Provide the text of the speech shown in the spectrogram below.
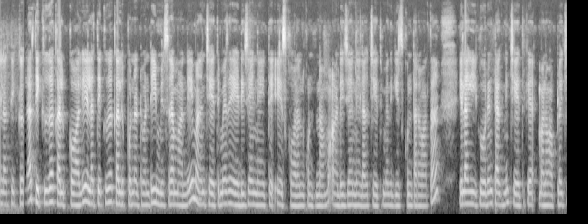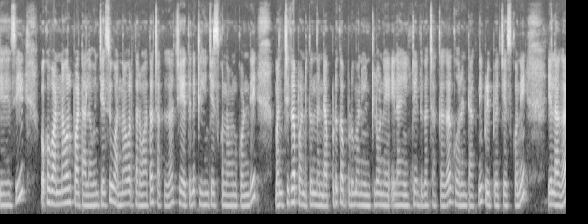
ఇలా థిక్గా ఇలా తిక్కుగా కలుపుకోవాలి. ఇలా తిక్కుగా కలుపుకున్నటువంటి ఈ మిశ్రమాన్ని మనం చేతి మీద ఏ డిజైన్ అయితే వేసుకోవాలనుకుంటున్నామో ఆ డిజైన్ ఇలా చేతి మీద గీసుకున్న తర్వాత ఇలా ఈ గోరింటాక్ని చేతికి మనం అప్లై చేసి ఒక వన్ అవర్ పాటు అలా ఉంచేసి వన్ అవర్ తర్వాత చక్కగా చేతిని క్లీన్ చేసుకున్నాం అనుకోండి మంచిగా పండుతుందండి. అప్పటికప్పుడు మన ఇంట్లోనే ఇలా ఇన్స్టెంట్గా చక్కగా గోరింటాక్ని ప్రిపేర్ చేసుకొని ఇలాగా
